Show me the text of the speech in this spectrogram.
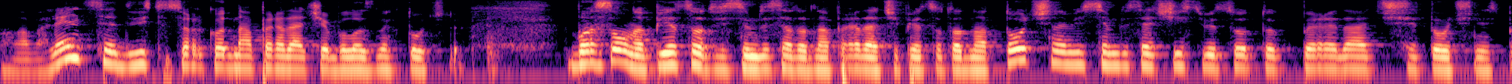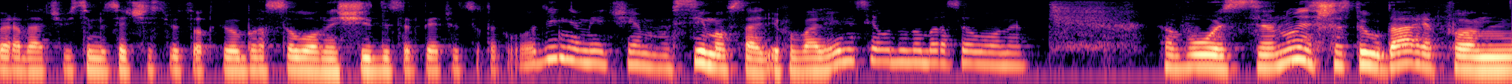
була Валенція, 241 передача була з них точною. Барселона 581 передача, 501 точна, 86% передач, точність передач, 86% у Барселони, 65% володіння м'ячем, 7 офсайдів у Валенції, один у Барселони. Ось, ну із шести ударів, ем,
